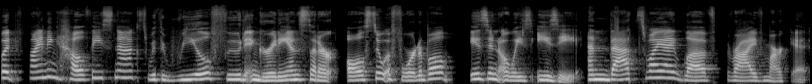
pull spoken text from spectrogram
But finding healthy snacks with real food ingredients that are also affordable isn't always easy. And that's why I love Thrive Market.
